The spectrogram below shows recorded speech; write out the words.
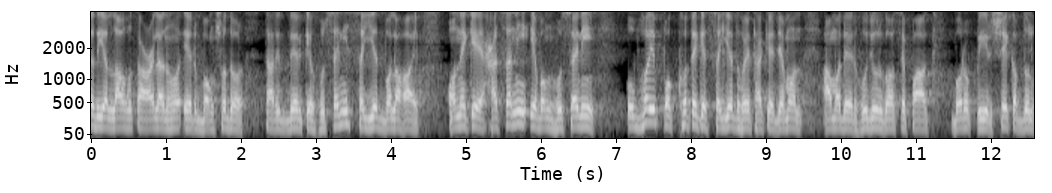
রদি আল্লাহ তালাহ এর বংশধর, তাদেরকে হুসেনি সৈয়দ বলা হয়। অনেকে হাসানি এবং হুসেনি উভয় পক্ষ থেকে সৈয়দ হয়ে থাকে। যেমন আমাদের হুজুর গসে পাক বড় পীর শেখ আব্দুল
